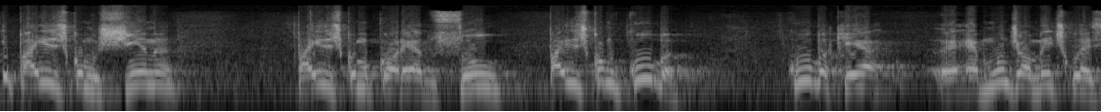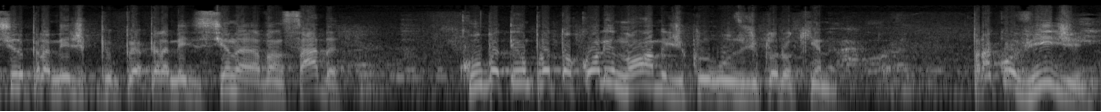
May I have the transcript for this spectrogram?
E países como China, países como Coreia do Sul, países como Cuba. Cuba, que é, é, é mundialmente conhecido pela, pela medicina avançada, Cuba tem um protocolo enorme de uso de cloroquina para a Covid.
